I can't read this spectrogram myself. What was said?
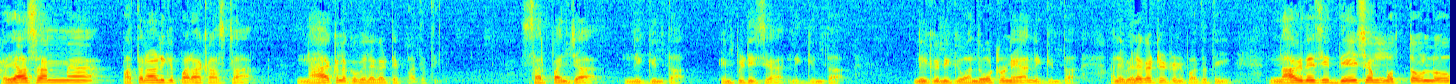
ప్రజాస్వామ్య పతనానికి పరాకాష్ట నాయకులకు వెలగట్టే పద్ధతి. సర్పంచ నిగ్గింత ఎంపీటీసా నిగ్గింత నీకు నీకు వంద ఓట్లు ఉన్నాయా నీకింత అని వెలగట్టేటువంటి పద్ధతి నాకు తెలిసి దేశం మొత్తంలో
